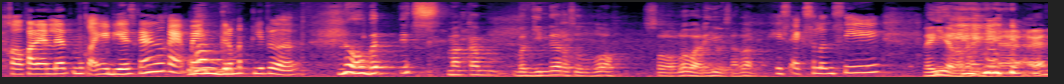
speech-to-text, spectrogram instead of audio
kalau kalian lihat mukanya dia sekarang tuh kayak pengen gremet gitu loh No, but it's makam baginda Rasulullah Sallallahu Alaihi Wasallam. His Excellency Nah iya makanya kan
